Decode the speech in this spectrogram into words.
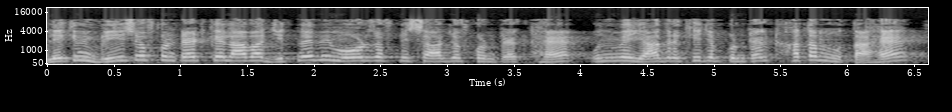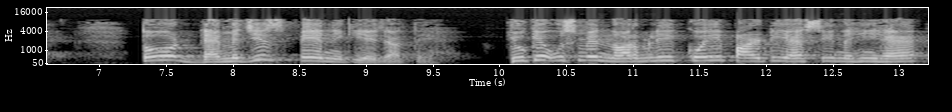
लेकिन ब्रीच ऑफ़ कॉन्ट्रैक्ट के अलावा जितने भी modes of discharge of contract है, उनमें याद रखिए, जब कॉन्ट्रैक्ट खत्म होता है तो डैमेजेस पे नहीं किए जाते। क्योंकि उसमें नॉर्मली कोई पार्टी ऐसी नहीं है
